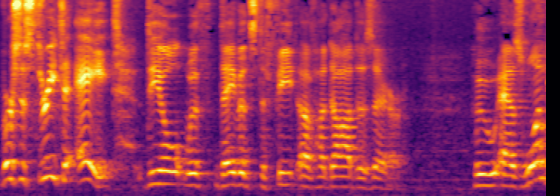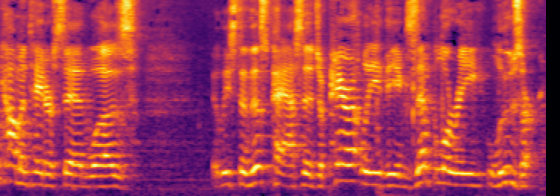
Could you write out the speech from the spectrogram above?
Verses 3 to 8 deal with David's defeat of Hadadezer, who, as one commentator said, was, at least in this passage, apparently the exemplary loser.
